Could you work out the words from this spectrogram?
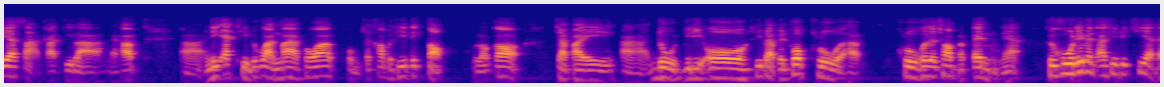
วิทยาศาสตร์การกีฬานะครับอันนี้ active ทุกวันมากเพราะว่าผมจะเข้าไปที่ TikTok แล้วก็จะไปดูดวิดีโอที่แบบเป็นพวกครูครับ ครูก็จะชอบแบบเต้นอย่างเนี้ยคือครูที่เป็นอาชีพที่เครียด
